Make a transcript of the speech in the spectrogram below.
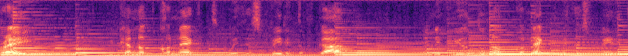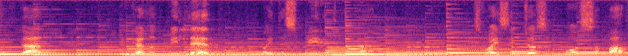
pray, you cannot connect with the Spirit of God. And if you do not connect with the Spirit of God, you cannot be led by the Spirit of God. That's why St. Joseph was above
